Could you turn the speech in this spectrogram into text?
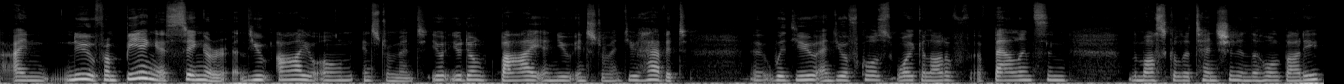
I knew from being a singer, you are your own instrument. You you don't buy a new instrument. You have it uh, with you, and you of course work a lot of, of balance and the muscular tension in the whole body.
